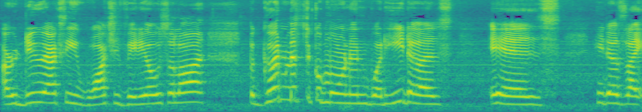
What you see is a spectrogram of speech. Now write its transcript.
I do actually watch his videos a lot. But Good Mythical Morning, what he does is he does like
